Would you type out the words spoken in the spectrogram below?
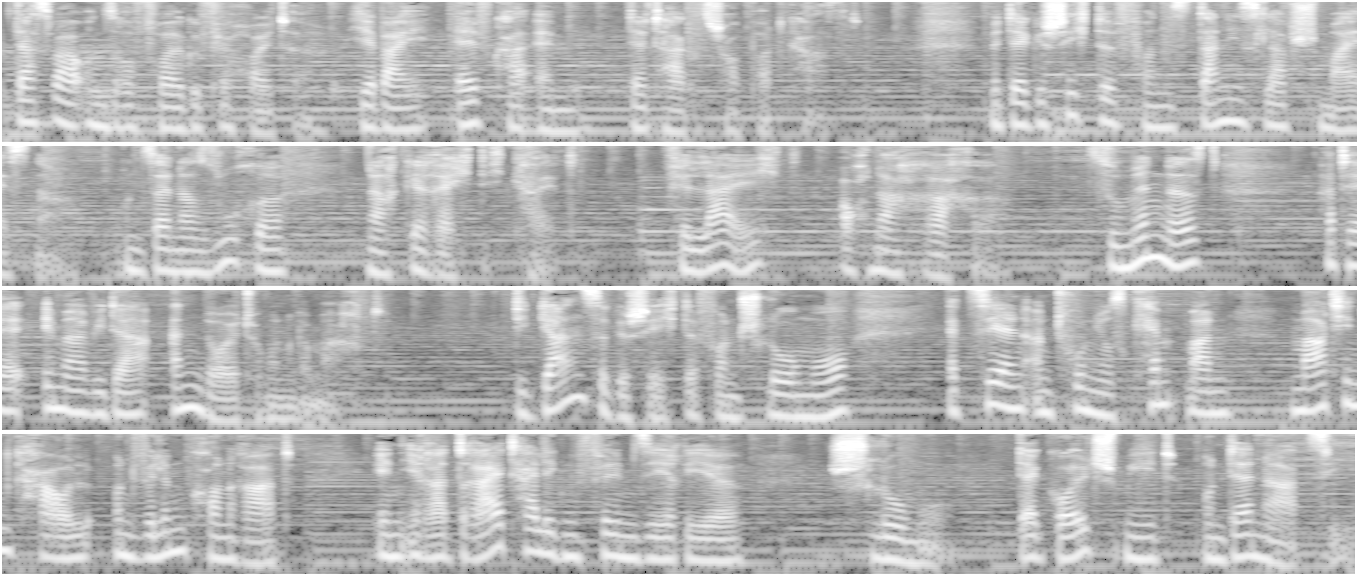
Das war unsere Folge für heute, hier bei 11KM, der Tagesschau-Podcast. Mit der Geschichte von Stanislav Schmeißner und seiner Suche nach Gerechtigkeit. Vielleicht auch nach Rache. Zumindest hat er immer wieder Andeutungen gemacht. Die ganze Geschichte von Schlomo erzählen Antonius Kempmann, Martin Kaul und Willem Konrad in ihrer dreiteiligen Filmserie Schlomo, der Goldschmied und der Nazi.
